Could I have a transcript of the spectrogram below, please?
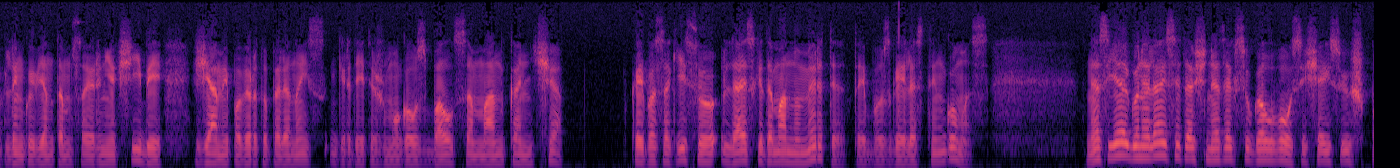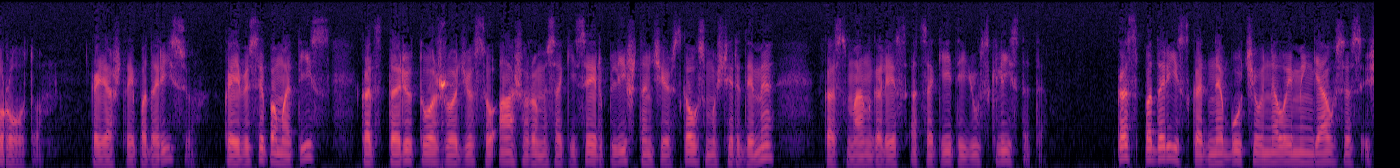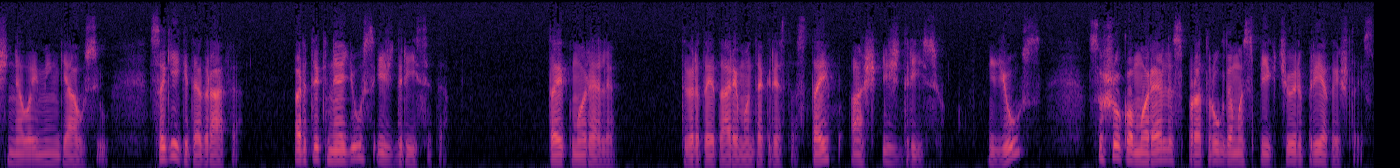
Aplinkui vien tamsa ir niekšybei, žemė pavirto pelenais, girdėti žmogaus balsą man kančia. Kai pasakysiu, leiskite man numirti, tai bus gailestingumas. Nes jeigu neleisite, aš neteksiu galvos, išeisiu iš proto. Kai aš tai padarysiu, kai visi pamatys, kad tariu tuo žodžiu su ašaromis akise ir plyštančiai ir skausmų širdimi, kas man galės atsakyti, jūs klystate. Kas padarys, kad nebūčiau nelaimingiausias iš nelaimingiausių? Sakykite, grafė, ar tik ne jūs išdrysite? Taip, Morelė, tvirtai tarė Montekristas, taip aš išdrysiu. Jūs? Sušuko Morelis, pratrūkdamas pykčių ir priekaištais.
